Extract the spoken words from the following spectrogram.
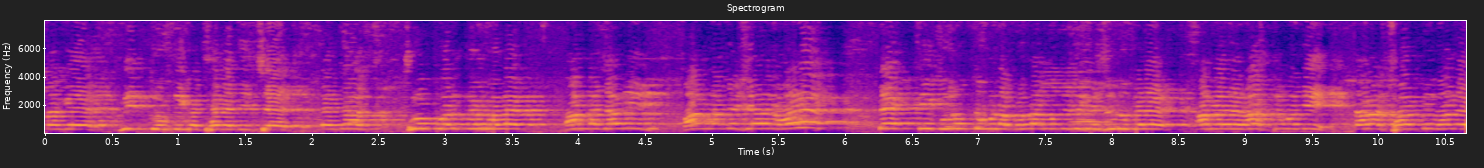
তাকে মৃত্যুর দিকে ছেড়ে দিচ্ছে। এটা সুপরিকল্পিত আমরা জানি, বাংলাদেশের অনেক ব্যক্তি গুরুত্বপূর্ণ প্রধানমন্ত্রী থেকে শুরু করে আমাদের রাষ্ট্রপতি, তারা সর্দি হলে,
